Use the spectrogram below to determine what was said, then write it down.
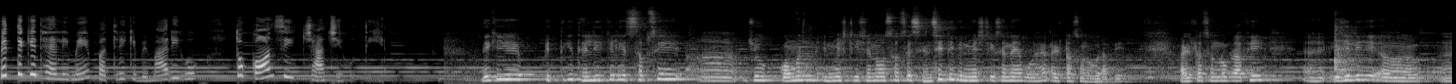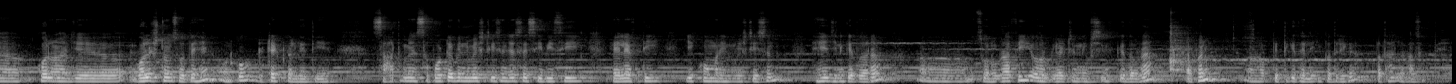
पित्त की थैली में पथरी की बीमारी हो तो कौन सी जांचें होती है? देखिए पित्त की थैली के लिए सबसे जो कॉमन इन्वेस्टिगेशन और सबसे सेंसिटिव इन्वेस्टिगेशन है वो है अल्ट्रासोनोग्राफी अल्ट्रासोनोग्राफी इजीली जो गोल स्टोन्स होते हैं उनको डिटेक्ट कर लेती है. साथ में सपोर्टिव इन्वेस्टिगेशन जैसे C B C L F T ये कॉमन इन्वेस्टिगेशन हैं जिनके द्वारा सोनोग्राफी और ब्लड इन्वेस्टिगेशन के द्वारा अपन पित्त की थैली की पथरी का पता लगा सकते हैं.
